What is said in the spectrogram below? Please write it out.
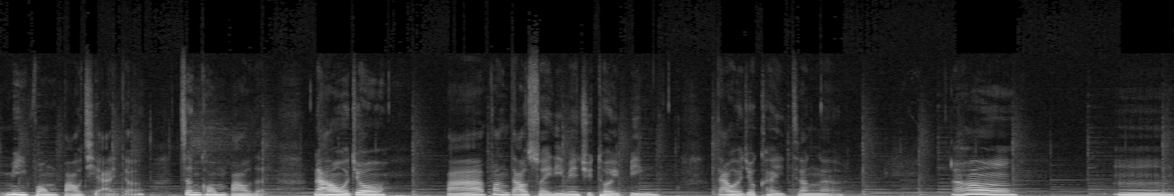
密封包起来的，真空包的，然后我就把它放到水里面去退冰，待会就可以蒸了。然后，嗯，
